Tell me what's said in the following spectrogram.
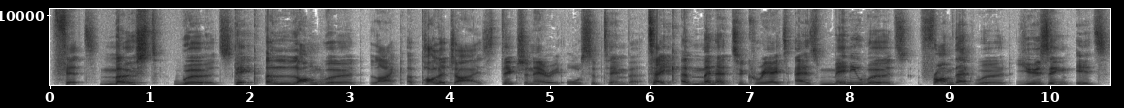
fit. Most words. Pick a long word like apologize, dictionary, or September. Take a minute to create as many words from that word using its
